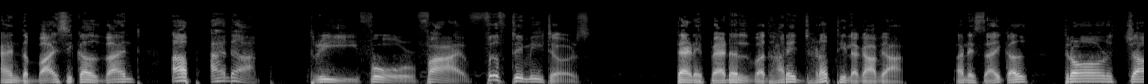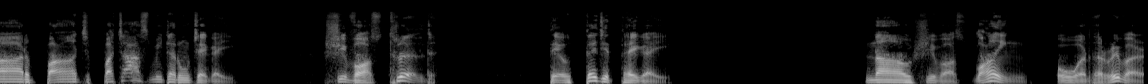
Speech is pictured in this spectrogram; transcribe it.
and the bicycle went up and up three four five fifty metres તેણે પેડલ વધારે ઝડપથી લગાવ્યા અને સાયકલ ત્રણ ચાર પાંચ પચાસ મીટર ઊંચે ગઈ. શી વોઝ થ્રિલ્ડ તે ઉત્તેજિત થઈ ગઈ. Now she was flying over the river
